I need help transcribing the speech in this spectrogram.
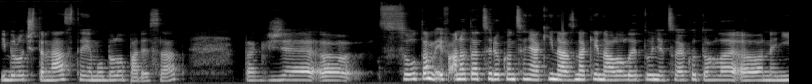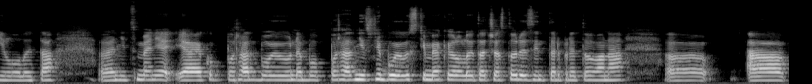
jí bylo 14, jemu bylo 50. Takže uh, jsou tam i v anotaci dokonce nějaký náznaky na Lolitu, něco jako tohle uh, není Lolita. Nicméně já jako pořád boju, nebo pořád vnitřně boju s tím, jak je Lolita často dezinterpretovaná. A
